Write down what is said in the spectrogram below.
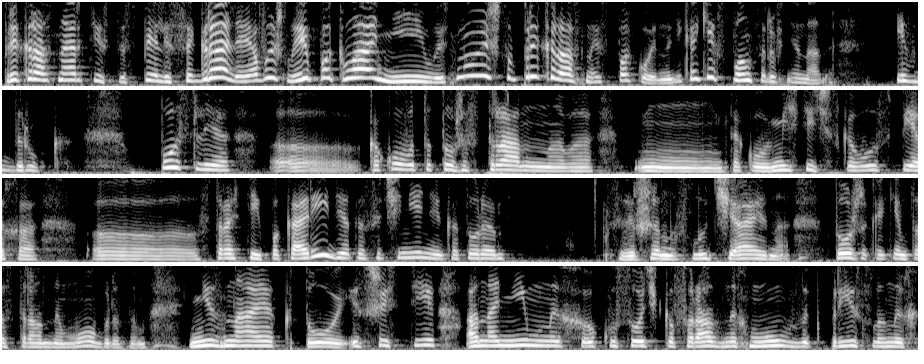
Прекрасные артисты спели, сыграли, а я вышла и поклонилась. Ну и что, прекрасно и спокойно, никаких спонсоров не надо. И вдруг после э, какого-то тоже странного м, такого мистического успеха э, «Страстей по кориде», это сочинение, которое совершенно случайно, тоже каким-то странным образом, не зная кто, из шести анонимных кусочков разных музык, присланных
